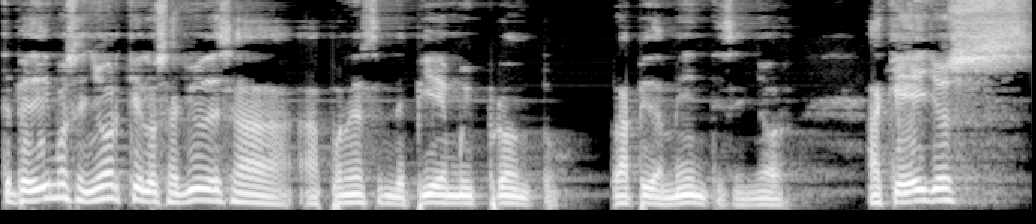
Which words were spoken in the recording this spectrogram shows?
Te pedimos, Señor, que los ayudes a, a ponerse de pie muy pronto, rápidamente, Señor, a que ellos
